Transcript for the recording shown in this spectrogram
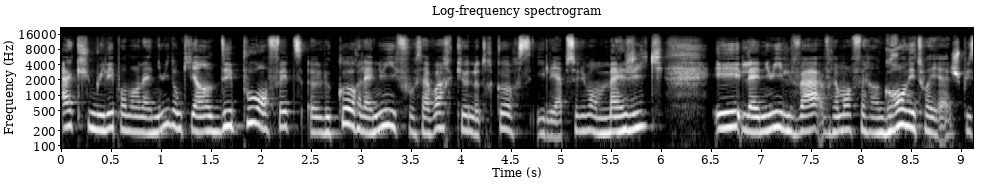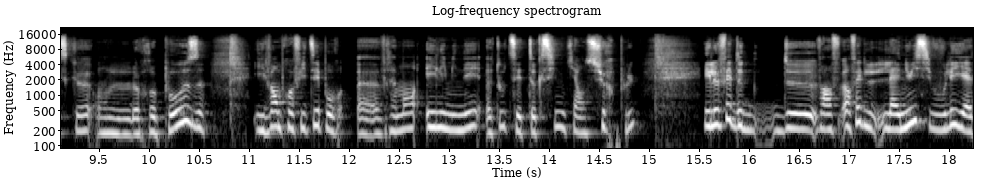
accumulées pendant la nuit. Donc il y a un dépôt en fait, le corps la nuit. Il faut savoir que notre corps il est absolument magique et la nuit il va vraiment faire un grand nettoyage puisque on le repose, il va en profiter pour euh, vraiment éliminer euh, toutes ces toxines qui en surplus. Et le fait de, en fait, la nuit, si vous voulez, il y a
